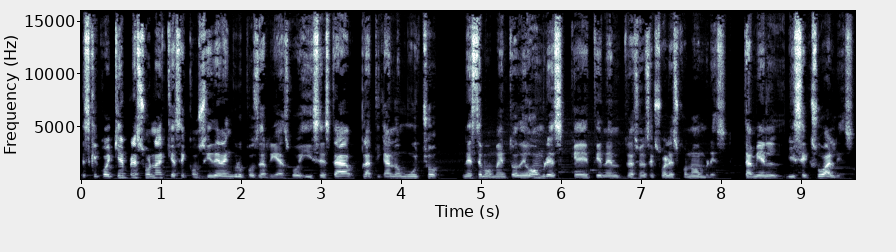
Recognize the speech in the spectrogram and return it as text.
es que cualquier persona que se considera en grupos de riesgo y se está platicando mucho en este momento de hombres que tienen relaciones sexuales con hombres, también bisexuales,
